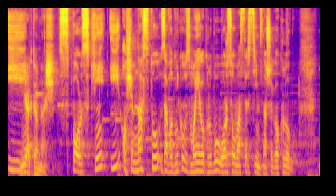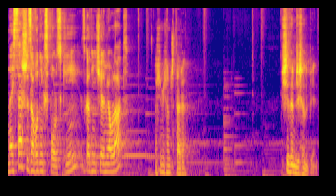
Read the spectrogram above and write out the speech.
i Jak tam nasi? z Polski i 18 zawodników z mojego klubu Warsaw Masters Team, z naszego klubu. Najstarszy zawodnik z Polski, zgadnijcie ile miał lat? 84. 75.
